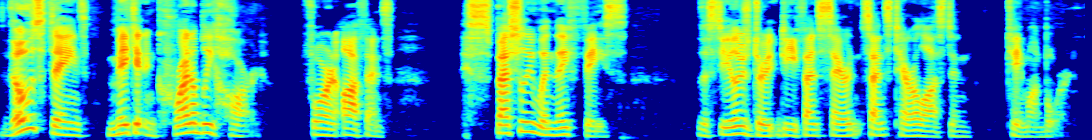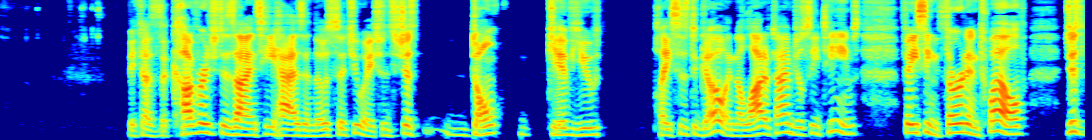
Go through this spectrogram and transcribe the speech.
those things make it incredibly hard for an offense, especially when they face the Steelers' defense since Teryl Austin came on board because the coverage designs he has in those situations just don't give you places to go. And a lot of times you'll see teams facing third and 12 just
